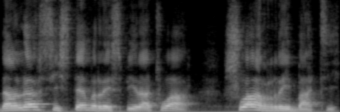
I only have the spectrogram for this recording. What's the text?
dans leur système respiratoire soit rebâti.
